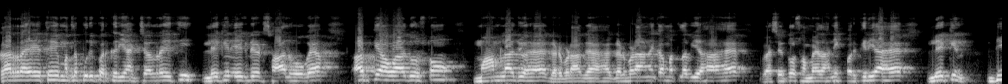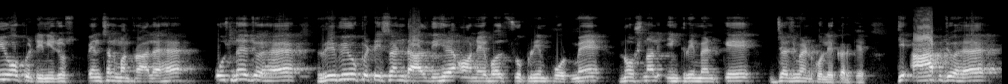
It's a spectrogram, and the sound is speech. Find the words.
कर रहे थे मतलब पूरी प्रक्रिया चल रही थी, लेकिन एक डेढ़ साल हो गया। अब क्या हुआ दोस्तों? मामला जो है, गड़बड़ा गया है। गड़बड़ाने का मतलब यह है, वैसे तो संवैधानिक प्रक्रिया है, लेकिन डीओपीटी ने जो पेंशन मंत्रालय है उसने जो है रिव्यू पिटीशन डाल दी है ऑनेबल सुप्रीम कोर्ट में नोशनल इंक्रीमेंट के जजमेंट को लेकर के कि आप जो है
